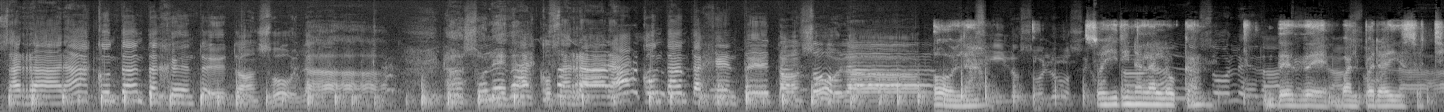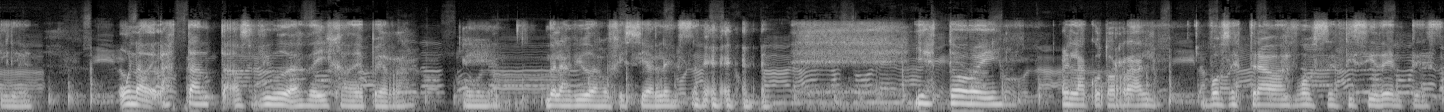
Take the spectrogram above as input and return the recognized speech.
cosa rara con tanta gente tan sola. La soledad es cosa rara con tanta gente tan sola. Hola, soy Irina la Loca, desde Valparaíso, Chile. Una de las tantas viudas de hija de perra, eh, de las viudas oficiales. y estoy en la cotorral. Voces trabas, voces disidentes.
